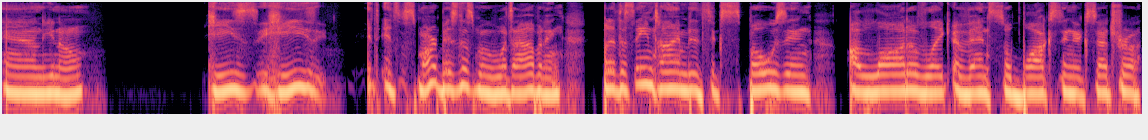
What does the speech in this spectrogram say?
and you know, he's he's it, it's a smart business move. What's happening, but at the same time, it's exposing a lot of like events, so boxing, etc.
